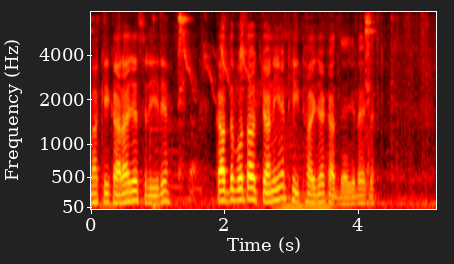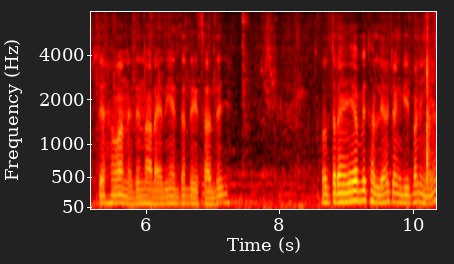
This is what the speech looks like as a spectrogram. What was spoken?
ਬਾਕੀ ਕਾਰਾ ਜਿਹਾ ਸਰੀਰ ਆ। ਕੱਦ ਬਹੁਤਾ ਉੱਚਾ ਨਹੀਂ ਹੈ ਠੀਕ ਠਾਕ ਜਿਹਾ ਕੱਦ ਆ ਜਿਹੜਾ ਇਹਦਾ। ਤੇ ਹਵਾਨੇ ਦੇ ਨਾਲ ਇਹਦੀਆਂ ਇੱਧਰ ਦੇਖ ਸਕਦੇ ਜੀ। ਉਤਰਾ ਇਹ ਵੀ ਥੱਲਿਆਂ ਚੰਗੀ ਬਣੀ ਆ।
